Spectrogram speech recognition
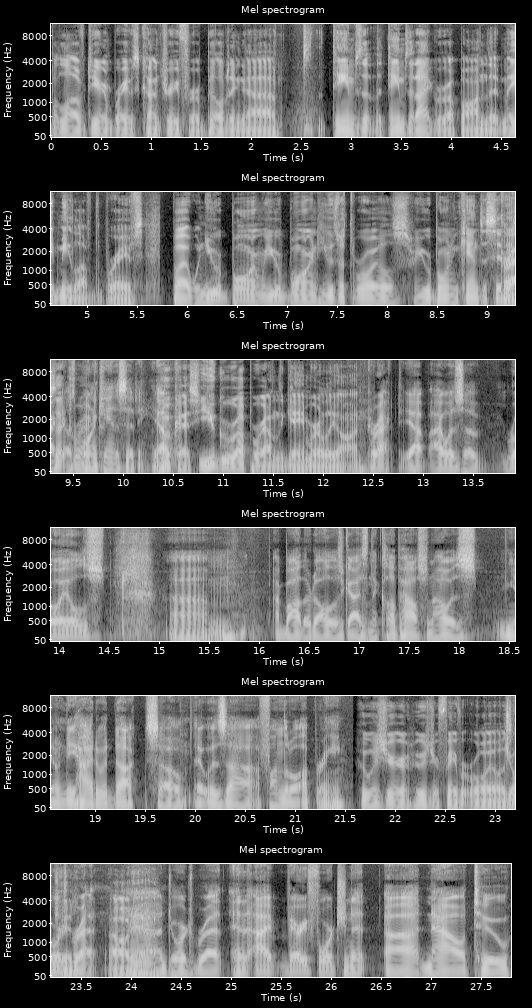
beloved here in Braves country for building uh, teams that the teams that I grew up on that made me love the Braves. But when you were born, when you were born, he was with the Royals. You were born in Kansas City. Correct. Is that I was correct? born in Kansas City. Yeah. Okay, so you grew up around the game early on. Correct. Yep. I was a Royals. Um, I bothered all those guys in the clubhouse when I was, you know, knee high to a duck. So it was uh, a fun little upbringing. Who was your Who was your favorite Royal? As George a kid? Brett. Oh yeah. yeah, George Brett, and I'm very fortunate uh, now to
